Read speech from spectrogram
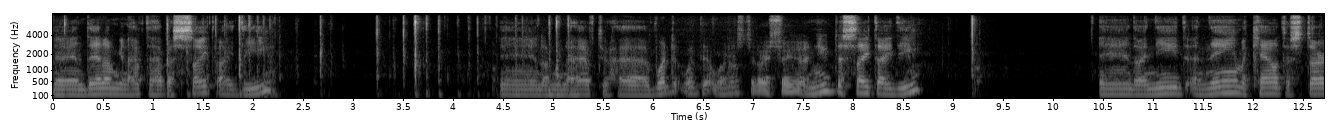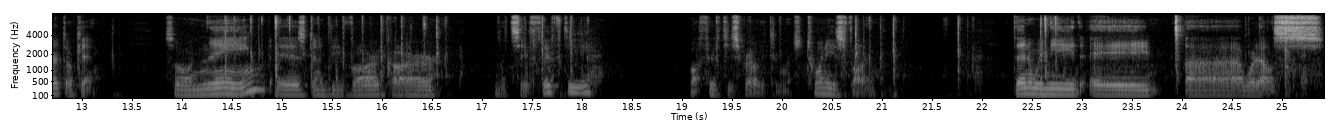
and then I'm going to have to have a site ID and I'm going to have to have what what what else did I say? I need the site ID and I need a name account to start okay. So name is going to be varchar let's say 50 well 50 is probably too much 20 is fine. Then we need a uh what else?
